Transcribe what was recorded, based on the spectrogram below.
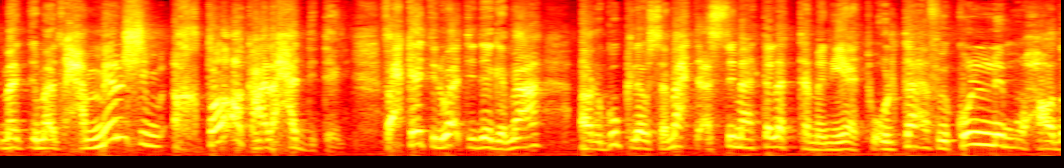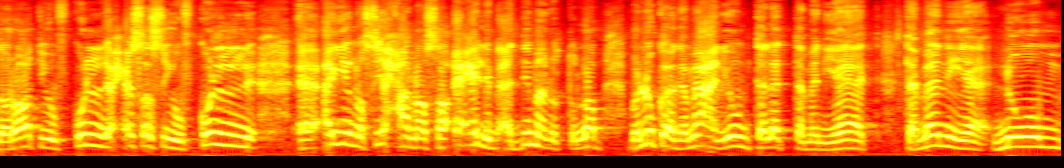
ما, تحملش أخطائك على حد تاني. فحكاية الوقت دي يا جماعة أرجوك لو سمحت قسمها ثلاث تمانيات وقلتها في كل محاضراتي وفي كل حصصي وفي كل آه أي نصيحة نصائح اللي بقدمها للطلاب. بقول لكم يا جماعة اليوم ثلاث تمانيات. ثمانيه نوم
